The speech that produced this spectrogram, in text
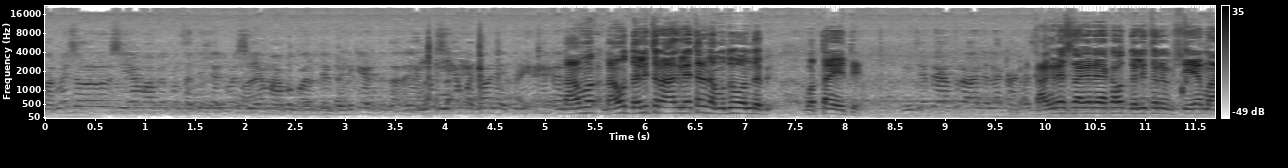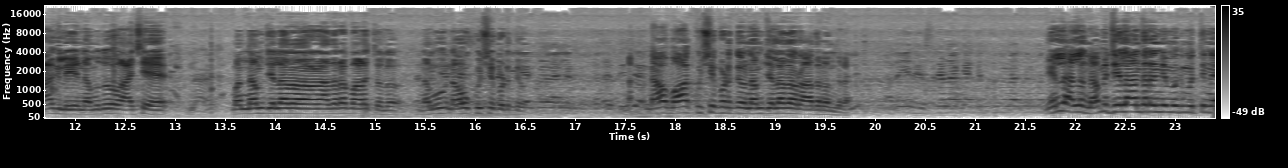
ಪರಮೇಶ್ವರ್ ಅವರು ಸಿಎಂ ಆಗ್ಬೇಕು ಸತೀಶ್ ಜಾರಕಿಹೊಳಿ ಸಿಎಂ ಆಗ್ಬೇಕು ಅಂತ ಬೇಡಿಕೆ ಇಡ್ತಿದ್ದಾರೆ. ಹೆಂಗೂ ಸಿಎಂ ಬದಲಾವಣೆ ಐತಿ ನಾವು ನಾವು ದಲಿತರಾಗಲಿ ಅಂತ ನಮ್ಮದು ಒಂದು ಒತ್ತಾಯ ಐತಿ ಬಿಜೆಪಿ ಅಂತೂ ಆಗಲಿಲ್ಲ ಕಾಂಗ್ರೆಸ್ ಕಾಂಗ್ರೆಸ್ನಾಗರೆ ಯಾಕಾವ್ ದಲಿತರ ಸಿ ಎಂ ಆಗಲಿ ನಮ್ಮದು ಆಸೆ ಮತ್ತು ನಮ್ಮ ಜಿಲ್ಲಾದವ್ರು ಆದ್ರೆ ಭಾಳ ಚಲೋ. ನಮಗೂ, ನಾವು ಖುಷಿ ಪಡ್ತೇವೆ. ನಾವು ಭಾಳ ಖುಷಿ ಪಡ್ತೇವೆ ನಮ್ಮ ಜಿಲ್ಲಾದವ್ರು ಹೇಳಕ್ಕೆ ತಿಳ್ಕೊಂಡ್ರೆ ಇಲ್ಲ, ಅಲ್ಲ ನಮ್ಮ ಜಿಲ್ಲಾ ಅಂದ್ರೆ ನಿಮಗೆ ಮತ್ತಿನ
